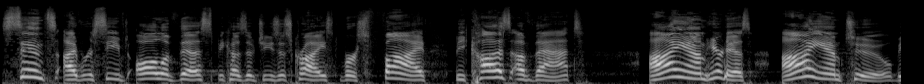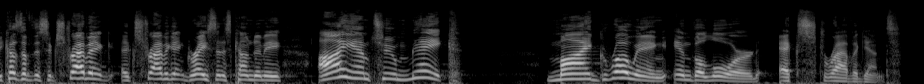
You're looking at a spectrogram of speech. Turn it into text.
since I've received all of this because of Jesus Christ, verse 5, because of that, I am, here it is, I am to, because of this extravagant, extravagant grace that has come to me, I am to make my growing in the Lord extravagant.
